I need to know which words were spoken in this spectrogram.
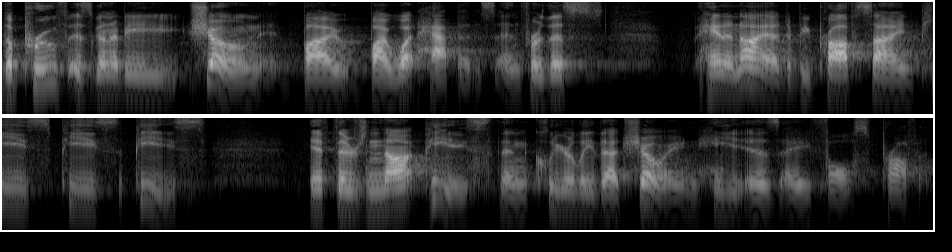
the proof is going to be shown by, by what happens. And for this Hananiah to be prophesying peace, peace, peace, if there's not peace, then clearly that's showing he is a false prophet.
